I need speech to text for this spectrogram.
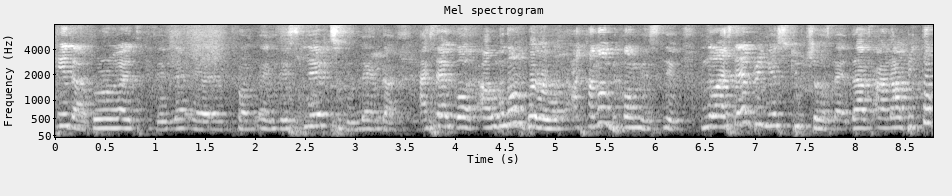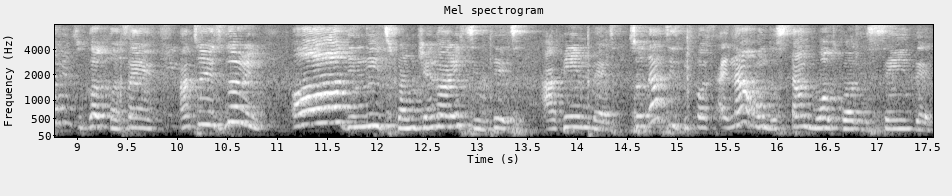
he that borrowed is a, uh, from uh, a slave to the lender. I said, God, I will not borrow. I cannot become a slave. No, I started bringing scriptures like that, and I've been talking to God concerning. And to His glory, all the needs from January till date are being met. So that is because I now understand what God is saying there.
